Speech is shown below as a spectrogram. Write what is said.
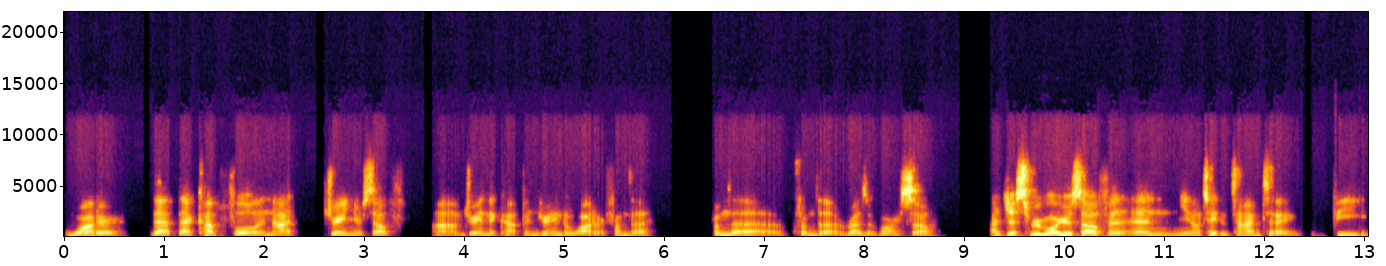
water that that cup full and not drain yourself, um, drain the cup and drain the water from the from the from the reservoir. So I just reward yourself and, and you know take the time to be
